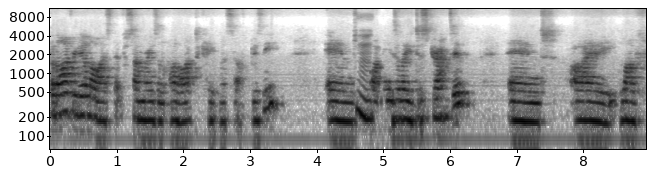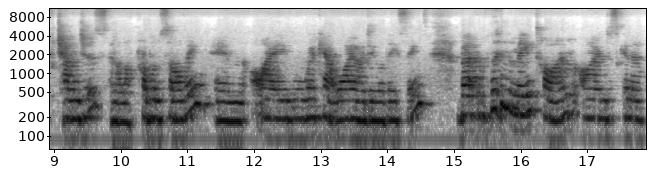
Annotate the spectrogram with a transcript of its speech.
But I've realised that for some reason I like to keep myself busy and mm. I'm easily distracted. And I love challenges and I love problem solving, and I will work out why I do all these things. But in the meantime, I'm just going to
